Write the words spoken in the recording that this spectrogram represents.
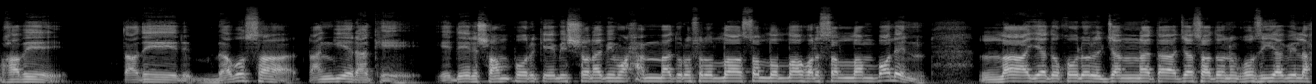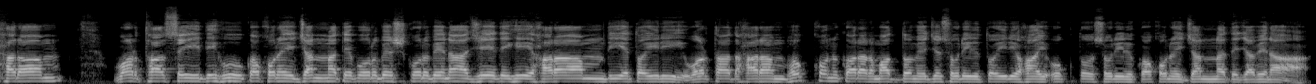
ভাবে তাদের ব্যবসা টাঙ্গিয়ে রাখে। এদের সম্পর্কে বিশ্বনবী মোহাম্মদ রসুল্লাহ সাল্লাহ সাল্লাম বলেন, লা ইয়াদখুলুল জান্নাতা জাসাদুন গজিয়াবিল হারাম। অর্থাৎ সেই দেহ কখনোই জান্নাতে প্রবেশ করবে না, যে দেহে হারাম দিয়ে তৈরি। অর্থাৎ হারাম ভক্ষণ করার মাধ্যমে যে শরীর তৈরি হয়, উক্ত শরীর কখনোই জান্নাতে যাবে না।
